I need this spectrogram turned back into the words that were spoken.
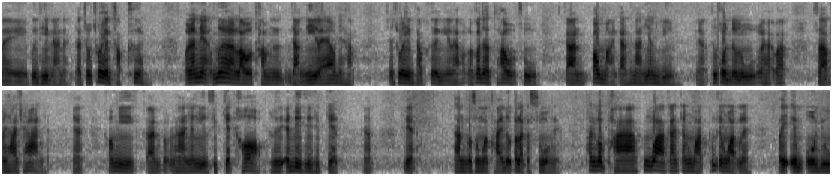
ในพื้นที่นั้นน่ะจะช่วยยกันขับเคลื่อน เพราะฉะนั้นเนี่ยเมื่อเราทำอย่างนี้แล้วเนี่ยครับจะช่วยกันขับเคลื่อนอย่างนี้แล้ว เราก็จะเข้าสู่การเป้าหมายการพัฒนายั่งยืนนะทุกคนจะรู้นะฮะว่าสหประชาชาติเนี่ยนะ เขามีการพัฒนายั่งยืน 17 ข้อ คือ SDG 17 นะครับ เนี่ยทางกระทรวงมหาดไทยโดยปลัดกระทรวงเนี่ย ท่านก็พาผู้ว่าการจังหวัดทุกจังหวัดเลย ไป MOU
